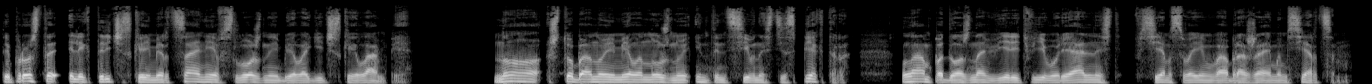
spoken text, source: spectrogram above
Ты просто электрическое мерцание в сложной биологической лампе. Но, чтобы оно имело нужную интенсивность и спектр, лампа должна верить в его реальность всем своим воображаемым сердцем.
